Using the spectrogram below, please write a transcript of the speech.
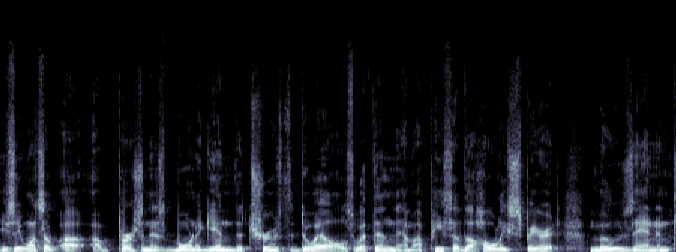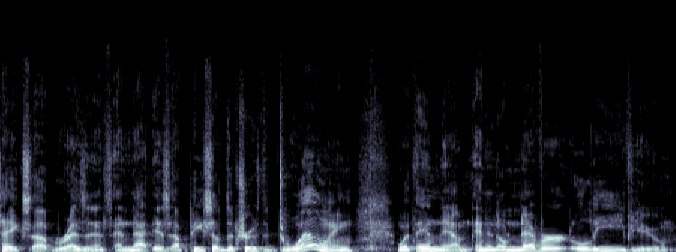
You see, once a, a, a, person is born again, the truth dwells within them. A piece of the Holy Spirit moves in and takes up residence, and that is a piece of the truth dwelling within them, and it'll never leave you.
